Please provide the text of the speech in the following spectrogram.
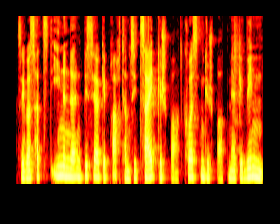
sage, was hat es Ihnen denn bisher gebracht? Haben Sie Zeit gespart, Kosten gespart, mehr Gewinn?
